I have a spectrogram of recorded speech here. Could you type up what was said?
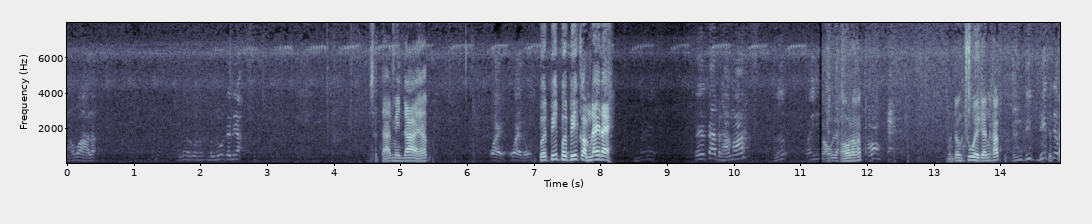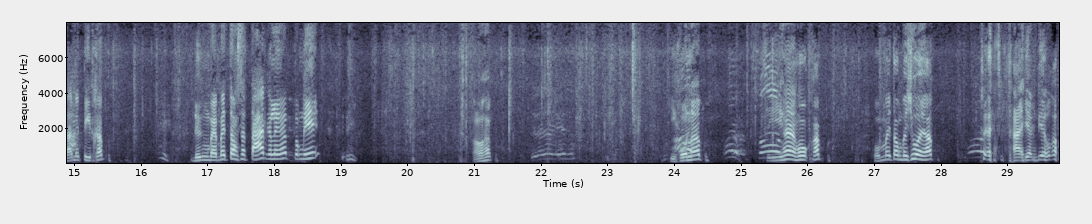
มาว่าแล้วเนี่ยมันรู้แต่เนี้ยสตาร์ทไม่ได้ครับ ไหวไหวลงเปิดปิดเปิดปิดก่อนได้เลยเอ้ยต้าไปถามมาเออไปเอาเลยเอาแล้วครับ มันต้องช่วยกันครับดึงดิดดิดสตาร์ทไม่ติดครับ ดึงแบบไม่ต้องสตาร์ทกันเลยครับ ตรงนี้ เอาครับเดี๋ยวเดี๋ยวเดี๋ยวเดี๋ยวกี่คนครับเอ้ยโซ่สี่ห้าหกครับ ผมไม่ต้องไปช่วยครับ ถ่ายอย่างเดียวครับ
